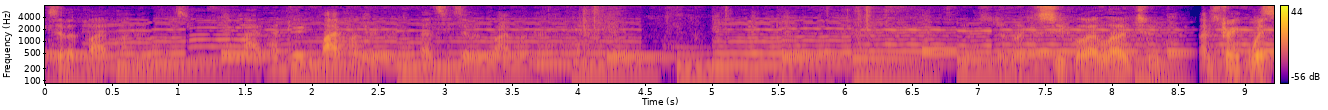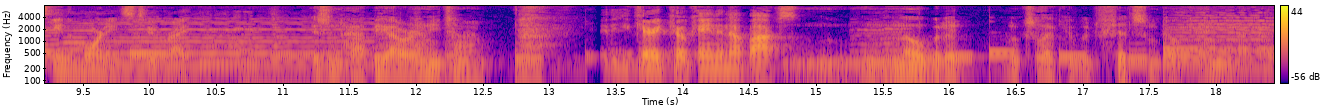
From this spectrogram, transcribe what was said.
Exhibit 500, please. 500? 500, Defense Exhibit 500. yes, I'd like to see who I lied to. Sometimes drink whiskey in the mornings too, right? Isn't happy hour anytime? Say That you carried cocaine in that box? No, but it looks like it would fit some cocaine. I, I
